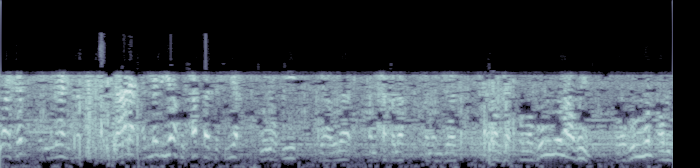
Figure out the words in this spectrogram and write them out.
وأشد لله تعالى الذي يأخذ حق التشريع ويعطيه لهؤلاء الحفلة الأنجاز الأرجاء فهو ظلم عظيم. هو ظلم عظيم.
